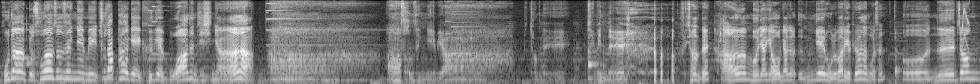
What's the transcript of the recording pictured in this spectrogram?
고등학교 수학 선생님이 추잡하게 그게 뭐하는 짓이냐? 아... 아 선생님 야 미쳤네. 재밌네. 괜찮은데? 다음 문양의 억양을 음계로 올바르게 표현한 것은? 어느 정...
